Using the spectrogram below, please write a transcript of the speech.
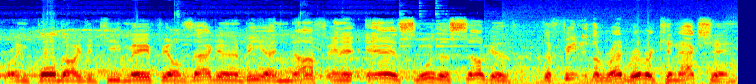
Running Bulldog to Keith Mayfield. Is that going to be enough? And it is. Smooth as Silk defeated the Red River Connection.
